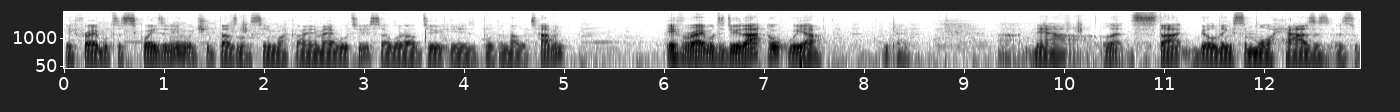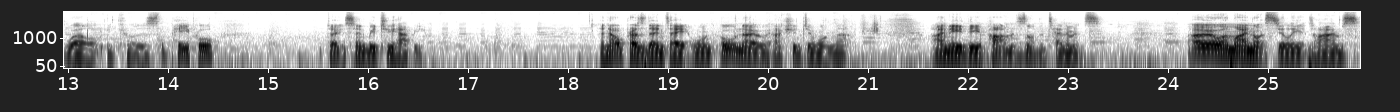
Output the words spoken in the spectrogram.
If we're able to squeeze it in, which it does not seem like I am able to. So what I'll do is build another tavern. If we're able to do that. Oh, we are. Okay. Uh, now, let's start building some more houses as well because the people don't seem to be too happy. And El Presidente want... Oh, no, actually didn't want that. I need the apartments, not the tenements. Oh, am I not silly at times?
